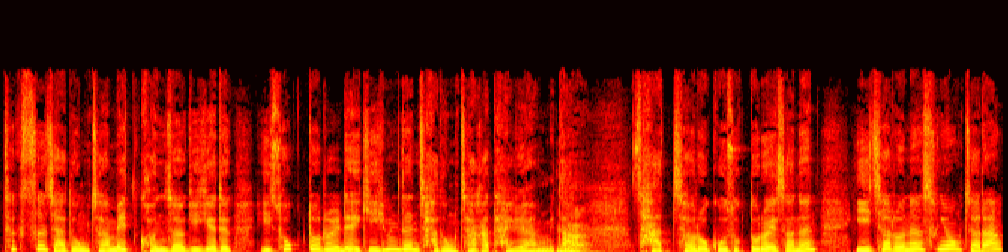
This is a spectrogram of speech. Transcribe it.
특수 자동차 및 건설기계 등 이 속도를 내기 힘든 자동차가 달려야 합니다. 네. 4차로 고속도로에서는 2차로는 승용차랑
